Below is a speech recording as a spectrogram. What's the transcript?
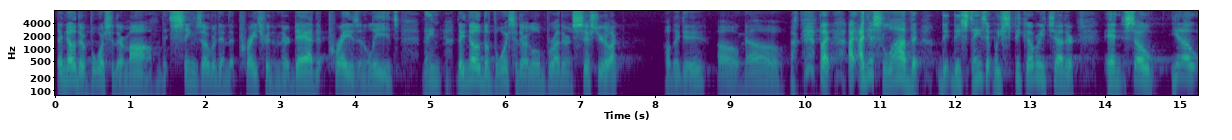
They know the voice of their mom that sings over them, that prays for them, their dad that prays and leads. They, they know the voice of their little brother and sister. You're like, oh, they do? Oh, no. but I, I, just love that th- these things that we speak over each other. And so, you know,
